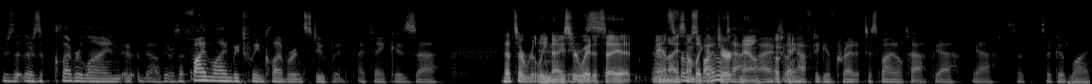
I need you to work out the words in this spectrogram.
there's a, there's a clever line uh, no there's a fine line between clever and stupid i think is uh That's a really nicer way to say it. Man, I sound like a jerk Tap. now. I actually okay. have to give credit to Spinal Tap. Yeah, yeah. So it's a good line.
